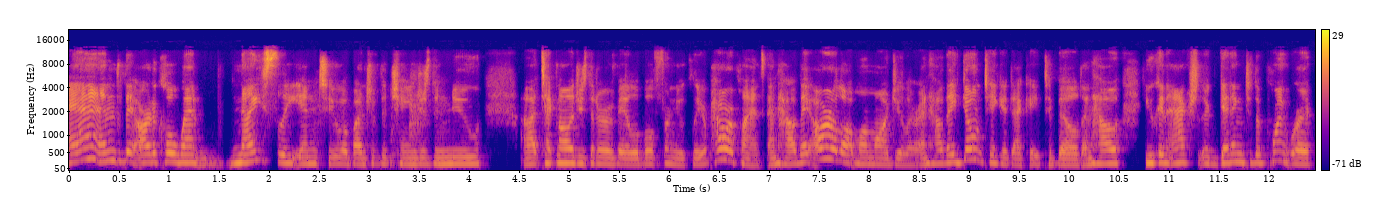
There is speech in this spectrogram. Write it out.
And the article went nicely into a bunch of the changes the new uh, technologies that are available for nuclear power plants and how they are a lot more modular and how they don't take a decade to build and how you can actually, they're getting to the point where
